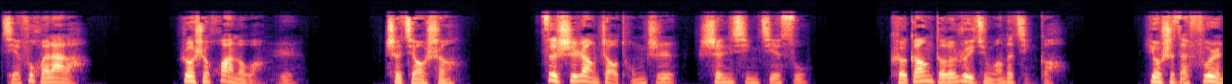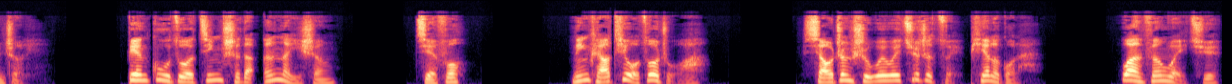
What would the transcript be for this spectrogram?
姐夫回来了。若是换了往日。”这娇声，自是让赵同之身心皆酥。可刚得了瑞郡王的警告，又是在夫人这里，便故作矜持的嗯了一声：“姐夫，您可要替我做主啊！”小郑氏微微撅着嘴瞥了过来，万分委屈。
